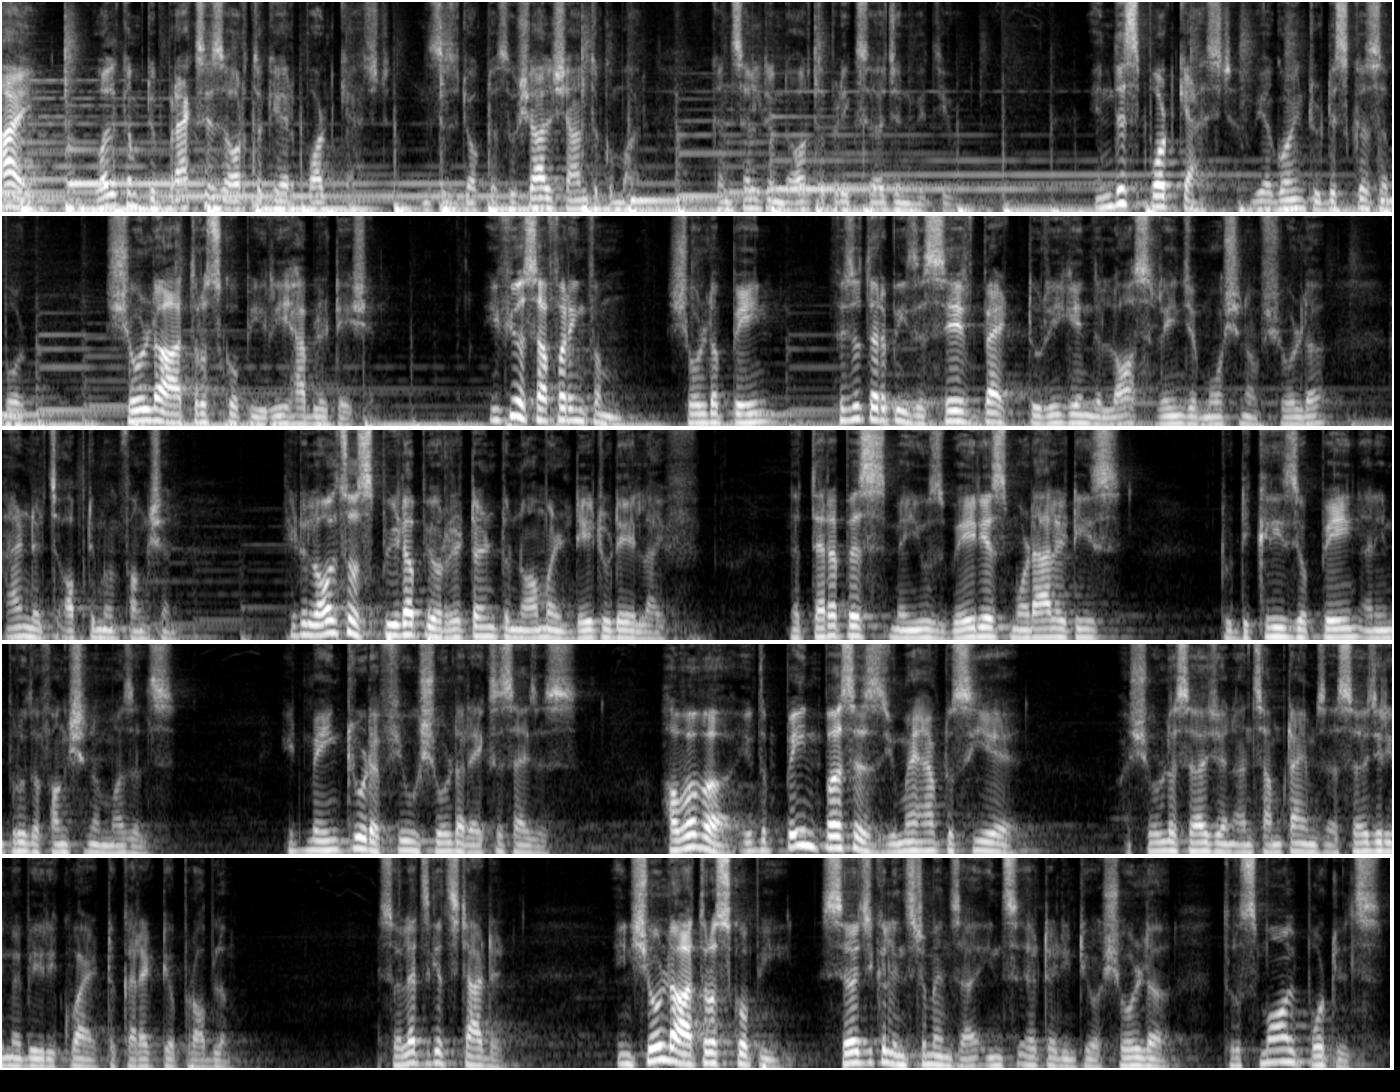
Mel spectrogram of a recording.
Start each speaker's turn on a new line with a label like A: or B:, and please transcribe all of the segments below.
A: Hi, welcome to Praxis Orthocare podcast. This is Dr. Sushal Shantakumar, consultant orthopedic surgeon with you. In this podcast, we are going to discuss about shoulder arthroscopy rehabilitation. If you are suffering from shoulder pain, physiotherapy is a safe bet to regain the lost range of motion of shoulder and its optimum function. It will also speed up your return to normal day-to-day life. The therapist may use various modalities to decrease your pain and improve the function of muscles. It may include a few shoulder exercises. However, if the pain persists, you may have to see a, a shoulder surgeon and sometimes a surgery may be required to correct your problem. So let's get started. In shoulder arthroscopy, surgical instruments are inserted into your shoulder through small portals.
